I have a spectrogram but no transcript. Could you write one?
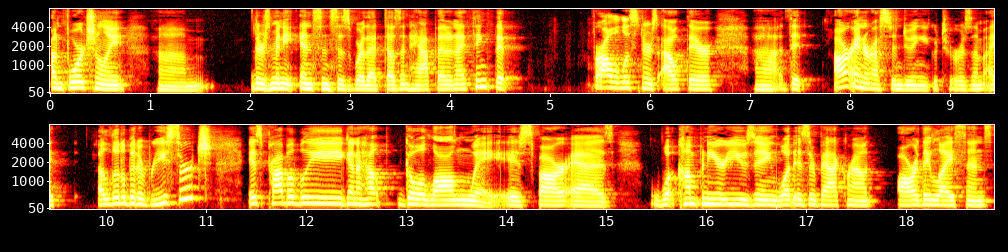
unfortunately, um, there's many instances where that doesn't happen, and I think that for all the listeners out there uh, that are interested in doing ecotourism, I a little bit of research is probably going to help go a long way as far as what company you're using, what is their background, are they licensed?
